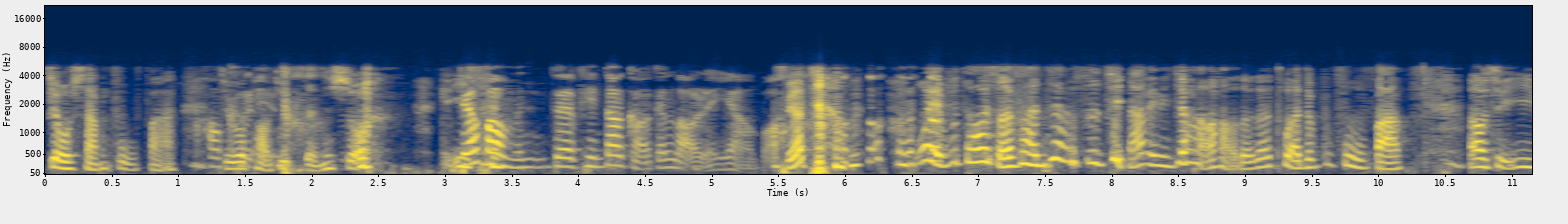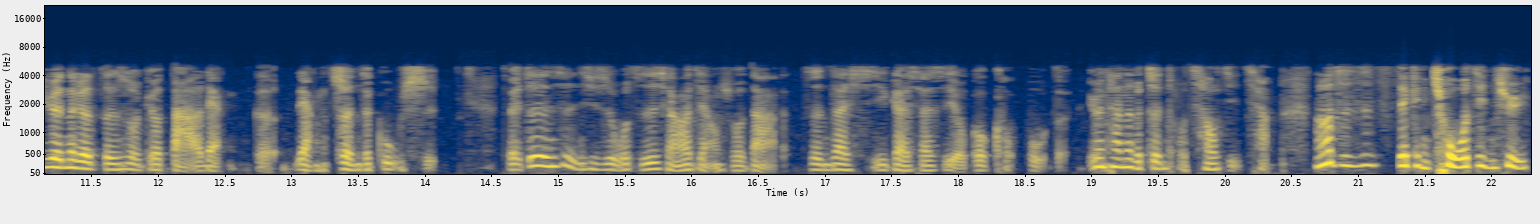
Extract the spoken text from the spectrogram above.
旧伤复发，结果跑去诊所。不要把我们的频道搞得跟老人一样，好不好？不要讲，我也不知道为什么发生这样的事情，他明明就好好的，但突然就不复发，然后去医院那个诊所给我打了两个两针的故事。对这件事情，其实我只是想要讲说，打针在膝盖实在是有够恐怖的，因为他那个针头超级长，然后只是直接给你戳进去，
